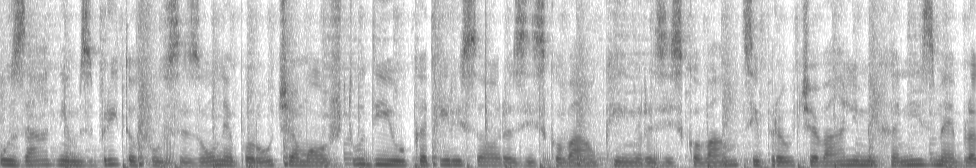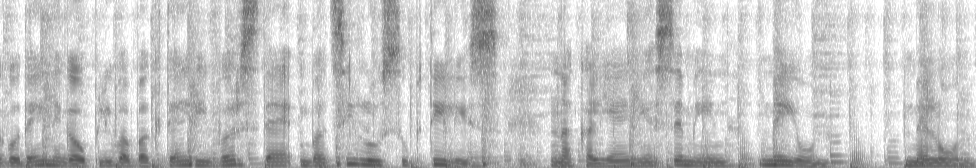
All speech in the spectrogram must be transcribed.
V zadnjem zbritofu sezone poročamo o študiji, v kateri so raziskovalke in raziskovalci preučevali mehanizme blagodejnega vpliva bakterij vrste Bacillus subtilis na kaljenje semen mejon. Melon.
